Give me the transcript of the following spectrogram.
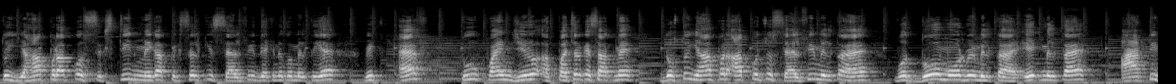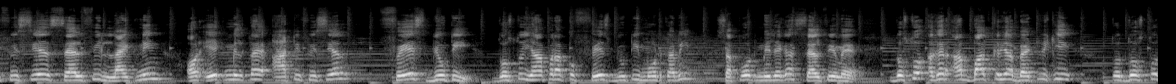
तो यहाँ पर आपको 16 मेगापिक्सल की सेल्फी देखने को मिलती है विथ एफ़ 2.0 अपचर के साथ में। दोस्तों यहाँ पर आपको जो सेल्फी मिलता है वो दो मोड में मिलता है। एक मिलता है आर्टिफिशियल सेल्फी लाइटनिंग और एक मिलता है आर्टिफिशियल फेस ब्यूटी। दोस्तों यहाँ पर आपको फेस ब्यूटी मोड का भी सपोर्ट मिलेगा सेल्फी में। दोस्तों अगर अब बात करिए बैटरी की तो दोस्तों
